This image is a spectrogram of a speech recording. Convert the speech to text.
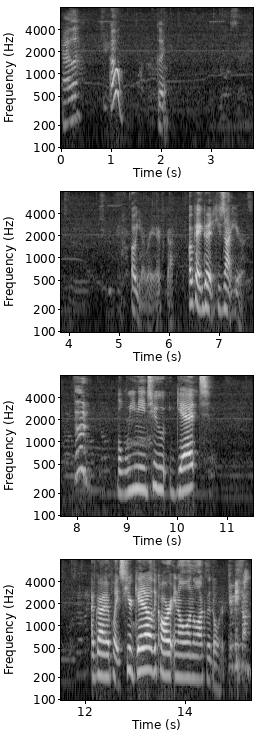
Tyler. Oh, good. Oh yeah, right. I forgot. Okay, good. He's not here. Food. But we need to get. I've got a place. Here, get out of the car and I'll unlock the door. Give me some.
